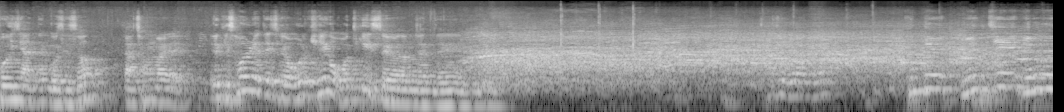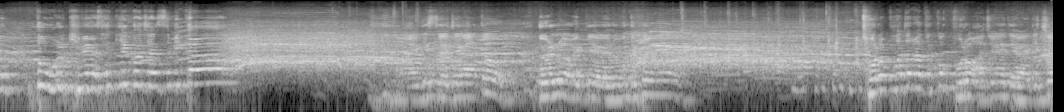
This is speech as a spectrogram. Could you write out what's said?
보이지 않는 곳에서 나 정말 이렇게 서울여대 제가 올 기회가 어떻게 있어요 남자인데. 자주 오라고요? 근데 왠지 여러분 또 올 기회가 생길 거지 않습니까? 알겠어요. 제가 또 놀러 올게요, 여러분들. 그러면 졸업하더라도 꼭 보러 와줘야 돼요, 알겠죠?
